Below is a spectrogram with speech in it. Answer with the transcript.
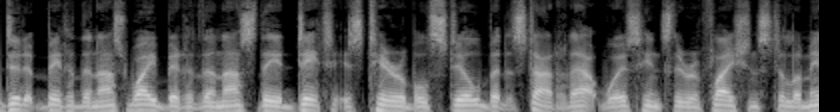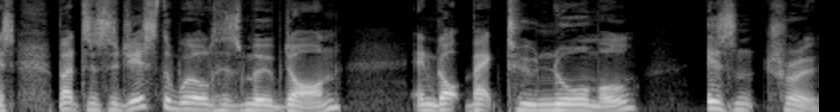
did it better than us, way better than us. Their debt is terrible still, but it started out worse, hence their inflation's still a mess. But to suggest the world has moved on and got back to normal isn't true.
